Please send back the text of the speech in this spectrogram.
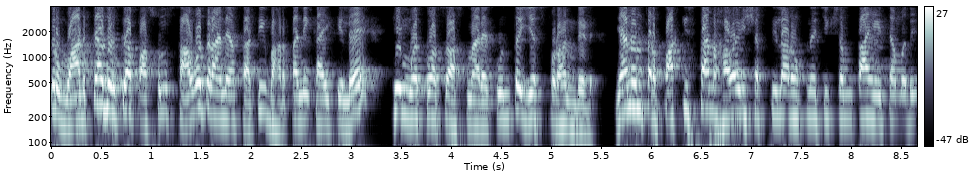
तर वाढत्या धोक्यापासून सावध राहण्यासाठी भारताने काय केलंय? हे महत्वाचं असणार आहे. कोणतं? एस फोर हंड्रेड यानंतर पाकिस्तान हवाई शक्तीला रोखण्याची क्षमता आहे याच्यामध्ये.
